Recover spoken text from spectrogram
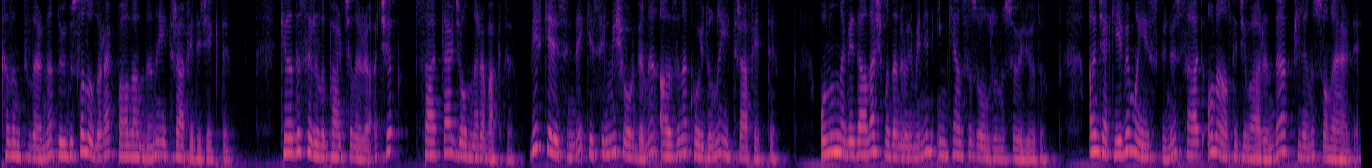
kalıntılarına duygusal olarak bağlandığını itiraf edecekti. Kağıda sarılı parçaları açıp saatlerce onlara baktı. Bir keresinde kesilmiş organı ağzına koyduğunu itiraf etti. Onunla vedalaşmadan ölmenin imkansız olduğunu söylüyordu. Ancak 20 Mayıs günü saat 16 civarında planı sona erdi.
